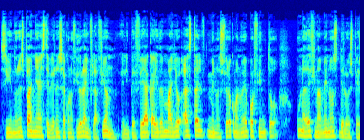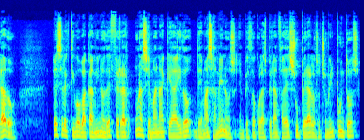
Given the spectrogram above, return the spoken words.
Siguiendo en España, este viernes se ha conocido la inflación. El IPC ha caído en mayo hasta el menos 0,9%, una décima menos de lo esperado el selectivo va camino de cerrar una semana que ha ido de más a menos. Empezó con la esperanza de superar los 8.000 puntos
